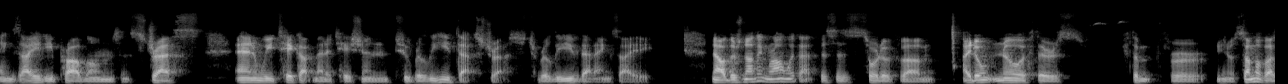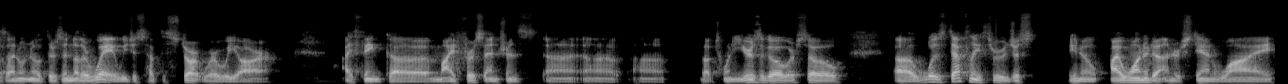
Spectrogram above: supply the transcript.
anxiety problems and stress. And we take up meditation to relieve that stress, to relieve that anxiety. Now, there's nothing wrong with that. This is sort of, um, I don't know if there's, for, for, you know, some of us, I don't know if there's another way. We just have to start where we are. I think uh, my first entrance uh, uh, uh about 20 years ago or so uh, was definitely through just, you know, I wanted to understand why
